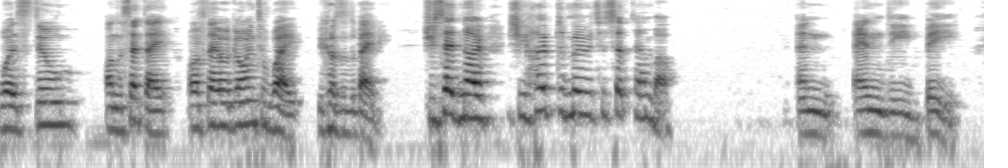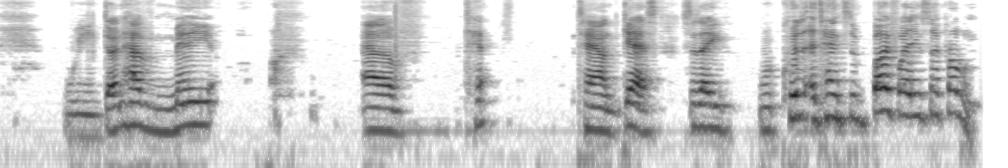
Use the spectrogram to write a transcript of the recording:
was still on the set date or if they were going to wait because of the baby. She said no, she hoped to move it to September. And NDB. We don't have many out of town guests, so they could attend to both weddings no problem.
